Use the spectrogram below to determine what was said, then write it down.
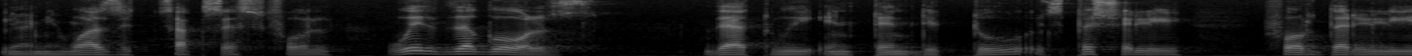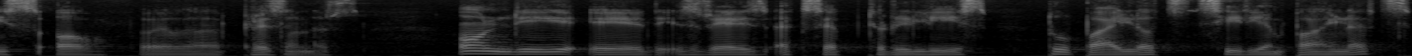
you know, was it successful with the goals that we intended to, especially for the release of uh, prisoners. only uh, the Israelis accept to release two pilots, Syrian pilots,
